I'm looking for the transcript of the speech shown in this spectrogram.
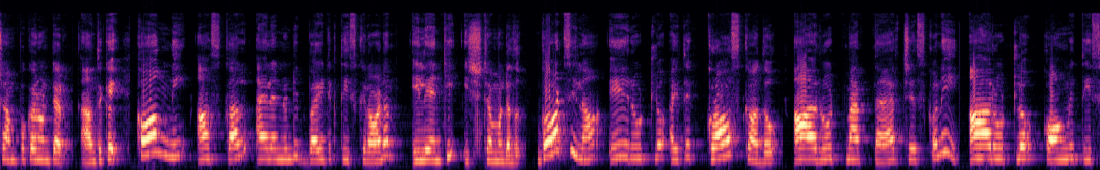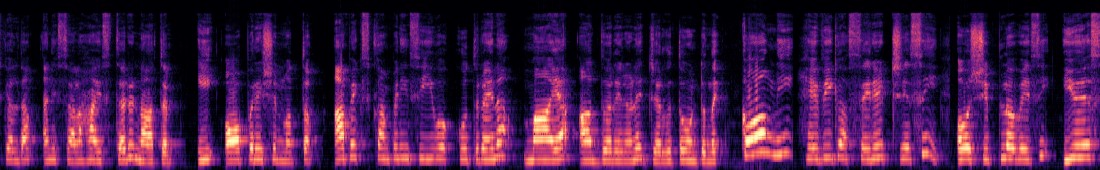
చంపుకొని ఉంటారు. అందుకే కాంగ్ని ఆ స్కాల్ ఐలాండ్ నుండి బయటకు తీసుకురావడం ఇలేన్కి ఇష్టం ఉండదు. గాడ్జిలా ఏ రూట్లో అయితే క్రాస్ కాదో ఆ రూట్ మ్యాప్ తయారు చేసుకొని ఆ రూట్లో కాంగ్ని తీసుకెళ్దాం అని సలహా ఇస్తాడు నాథన్. ఈ ఆపరేషన్ మొత్తం ఆపెక్స్ కంపెనీ సీఈఓ కూతురైన మాయా ఆధ్వర్యంలోనే జరుగుతూ ఉంటుంది. కాంగ్ని హెవీగా సెరేట్ చేసి ఓ షిప్లో వేసి యుఎస్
